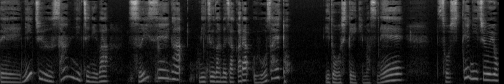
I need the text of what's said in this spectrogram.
えー、23日には水星が水亀座から魚座へと移動していきますね。そして24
